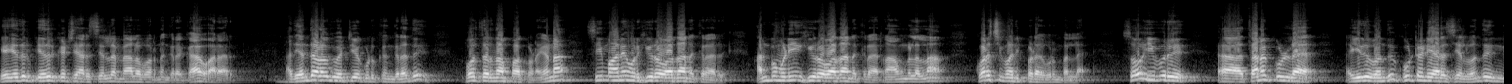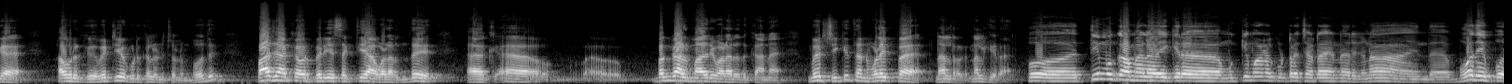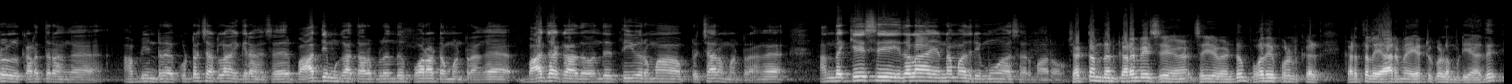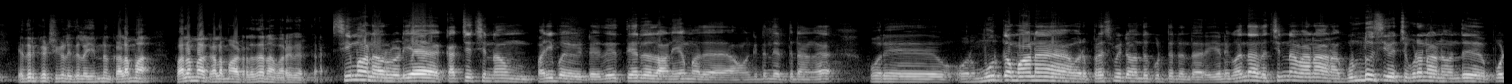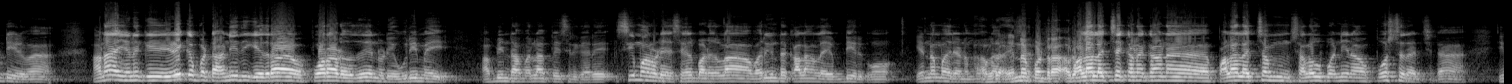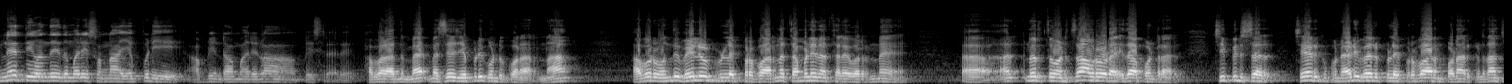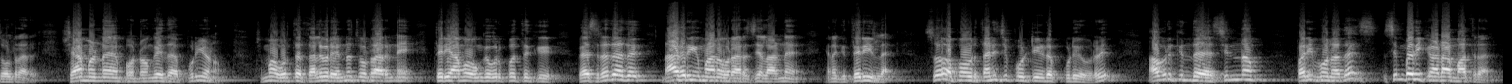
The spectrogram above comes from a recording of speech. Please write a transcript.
எதிர் எதிர்க்கட்சி அரசியலில் மேலே வரணுங்கிறக்காக வராரு. அது எந்த அளவுக்கு வெற்றியை கொடுக்குங்கிறது பொறுத்தர் தான் பார்க்கணும். ஏன்னா சீமானே ஒரு ஹீரோவாக தான் இருக்கிறாரு அன்புமணியும் ஹீரோவாக தான் இருக்கிறார் நான் அவங்களெல்லாம் குறைச்சி மதிப்பிட விரும்பலை. ஸோ இவர் தனக்குள்ள இது வந்து கூட்டணி அரசியல் வந்து இங்கே அவருக்கு வெற்றியை கொடுக்கலன்னு சொல்லும்போது பாஜக ஒரு பெரிய சக்தியாக வளர்ந்து பெங்கால் மாதிரி வளர்றதுக்கான முயற்சிக்கு தன் உழைப்பை நல் நல்கிறார். இப்போ திமுக மேலே வைக்கிற முக்கியமான குற்றச்சாட்டாக என்ன இருக்குன்னா இந்த போதைப் பொருள் கடத்துகிறாங்க அப்படின்ற குற்றச்சாட்டெலாம் வைக்கிறாங்க சார். இப்போ அதிமுக தரப்புலேருந்து போராட்டம் பண்ணுறாங்க பாஜக அதை வந்து தீவிரமாக பிரச்சாரம் பண்ணுறாங்க அந்த கேஸு இதெல்லாம் என்ன மாதிரி மூவா சார் மாறும்? சட்டம் தன் கடமை செய்ய வேண்டும். போதைப் பொருட்கள் கடத்தலை யாருமே ஏற்றுக்கொள்ள முடியாது. எதிர்க்கட்சிகள் இதில் இன்னும் களமா பலமாக களமாடுறதை நான் வரவேற்கிறேன். சீமான் அவர்களுடைய கட்சி சின்னம் பறிபோய் விட்டது தேர்தல் ஆணையம் அதை அவங்க கிட்ட இருந்து எடுத்துட்டாங்க. ஒரு ஒரு மூர்க்கமான ஒரு ப்ரெஸ் மீட்டை வந்து கொடுத்துட்டு இருந்தார். எனக்கு வந்து அந்த சின்ன வேணாம். நான் குண்டூசி வச்சு கூட நான் வந்து போட்டியிடுவேன். ஆனால் எனக்கு இழைக்கப்பட்ட அநீதிக்கு எதிராக போராடுவது என்னுடைய உரிமை. அப்படின்ற மாதிரிலாம் பேசியிருக்காரு. சீமானுடைய செயல்பாடுகள்லாம் வருகின்ற காலங்களில் எப்படி இருக்கும்? என்ன மாதிரியான என்ன அவர் பல லட்சக்கணக்கான பல லட்சம் செலவு பண்ணி நான் போஸ்டர் அடிச்சிட்டேன். இன்னத்தி வந்து இது மாதிரி சொன்னா எப்படி அப்படின்ற மாதிரிலாம் பேசுறாரு. அவர் அந்த மெசேஜ் எப்படி கொண்டு போறாருன்னா அவர் வந்து வேலூர் பிள்ளை பிரபாகரனை தமிழின தலைவர்னு நிறுத்துவன் தான் அவரோட இதாக பண்ணுறாரு சீஃப் மினிஸ்டர் சேருக்கு பின்னாடி வேலுப்பிள்ளை பிரபாரன் படம் இருக்குன்னு தான் சொல்கிறாரு ஷியாமண்ணன் போன்றவங்க இதை புரியணும். சும்மா ஒருத்தர் தலைவர் என்ன சொல்கிறாருன்னே தெரியாமல் உங்கள் விருப்பத்துக்கு பேசுகிறது அது நாகரிகமான ஒரு அரசியலான்னு எனக்கு தெரியல. ஸோ அப்போ அவர் தனிச்சு போட்டியிடக்கூடியவர். அவருக்கு இந்த சின்னம் பறிபோனதை சிம்பதி கார்டாக மாற்றுறாரு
